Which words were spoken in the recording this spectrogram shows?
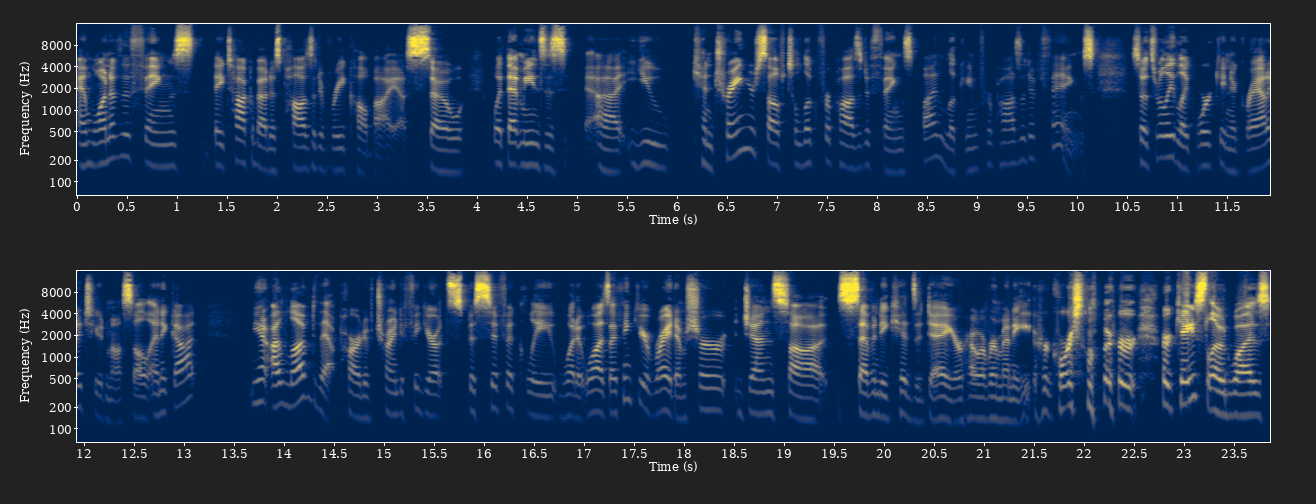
And one of the things they talk about is positive recall bias. So, what that means is uh, you can train yourself to look for positive things by looking for positive things. So, it's really like working a gratitude muscle. And it got you know, I loved that part of trying to figure out specifically what it was. I think you're right. I'm sure Jen saw 70 kids a day or however many her course her her caseload was.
